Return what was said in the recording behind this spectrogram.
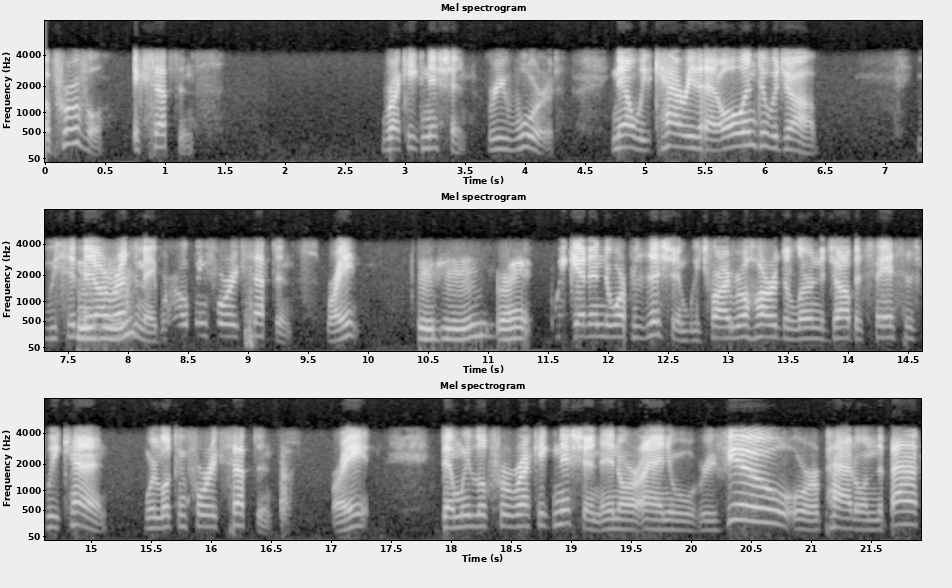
approval, acceptance, recognition, reward. Now we carry that all into a job. We submit our Mhm. resume. We're hoping for acceptance, right? Mhm. Right. We get into our position. We try real hard to learn the job as fast as we can. We're looking for acceptance, right? Then we look for recognition in our annual review or a pat on the back,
